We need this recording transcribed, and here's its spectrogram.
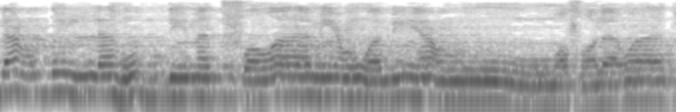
ببعض لهدمت صوامع وبيع وصلوات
